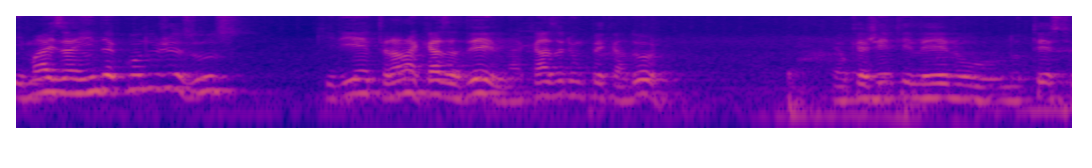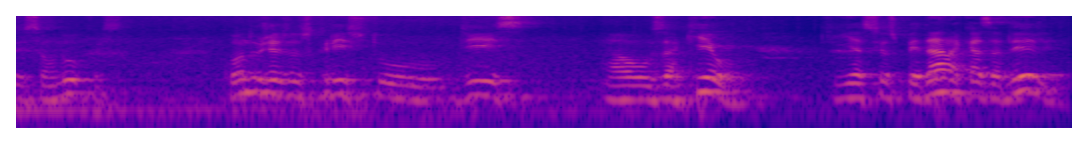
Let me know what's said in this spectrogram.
e mais ainda quando Jesus queria entrar na casa dele, na casa de um pecador. É o que a gente lê no, no texto de São Lucas. Quando Jesus Cristo diz ao Zaqueu que ia se hospedar na casa dele,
